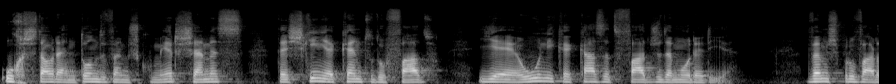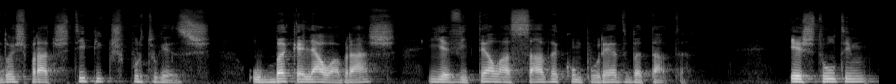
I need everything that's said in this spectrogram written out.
O restaurante onde vamos comer chama-se Tasquinha Canto do Fado e é a única casa de fados da moraria. Vamos provar dois pratos típicos portugueses: o bacalhau à brás e a vitela assada com puré de batata. Este último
